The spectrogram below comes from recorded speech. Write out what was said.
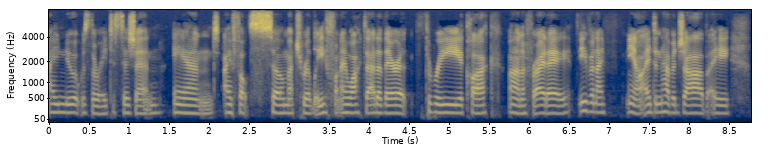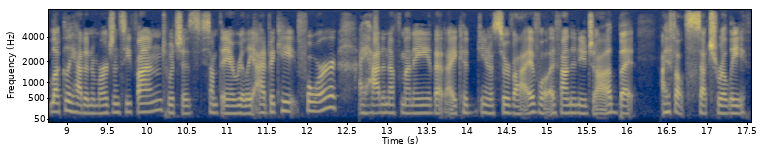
I knew it was the right decision and i felt so much relief when i walked out of there at three o'clock on a friday. Even i you know i didn't have a job. I luckily had an emergency fund which is something i really advocate for. I had enough money that i could you know survive while i found a new job but i felt such relief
